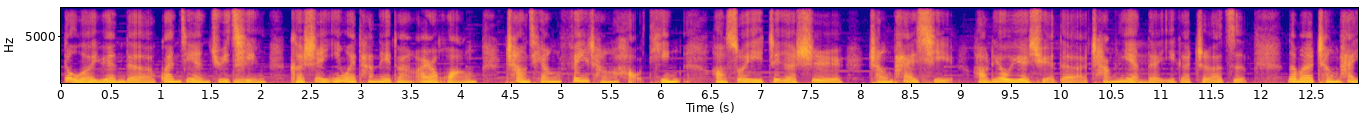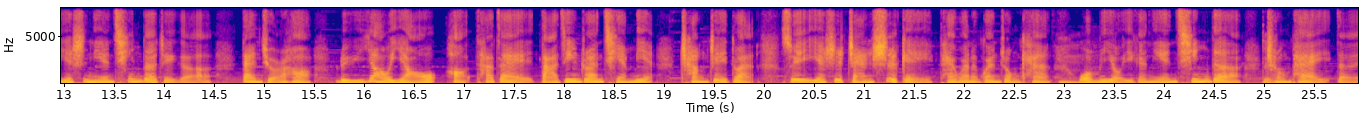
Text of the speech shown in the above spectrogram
窦娥冤》的关键剧情，嗯、可是因为她那段二黄唱腔非常好听，好，所以这个是程派戏。好，六月雪的常演的一个折子，嗯、那么程派也是年轻的这个旦角儿哈，吕耀瑶，哈，他在打金砖前面唱这段，所以也是展示给台湾的观众看，嗯、我们有一个年轻的程派的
